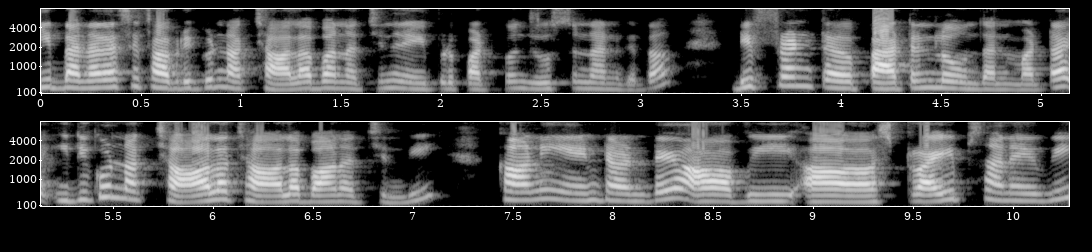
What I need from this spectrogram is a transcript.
ఈ బనారసి ఫ్యాబ్రిక్ కూడా నాకు చాలా బాగా నచ్చింది. నేను ఇప్పుడు పట్టుకొని చూస్తున్నాను కదా. డిఫరెంట్ ప్యాటర్న్లో ఉందన్నమాట. ఇది కూడా నాకు చాలా చాలా బాగా నచ్చింది. కానీ ఏంటంటే అవి ఆ స్ట్రైప్స్ అనేవి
